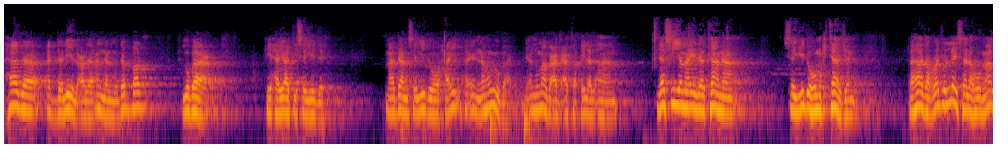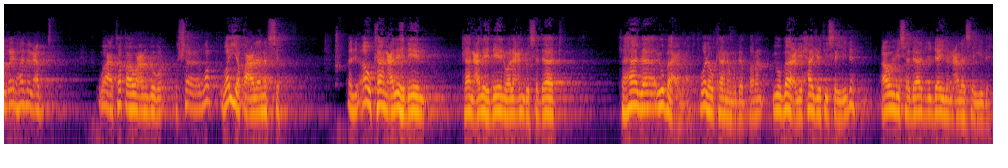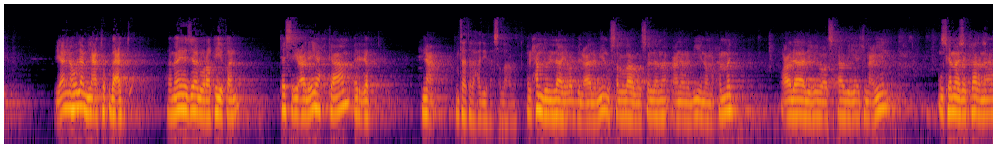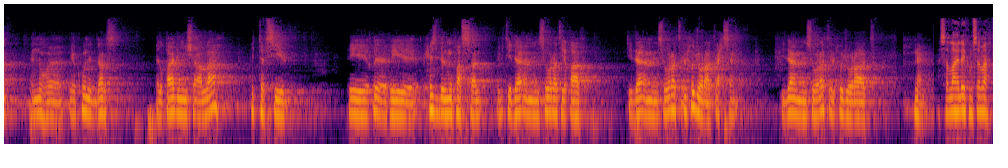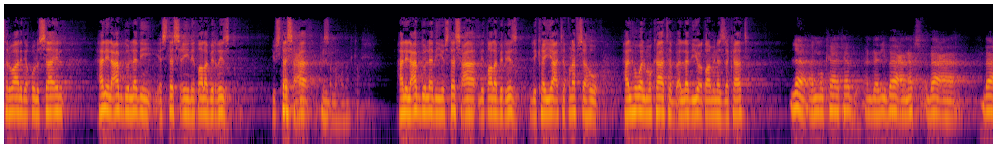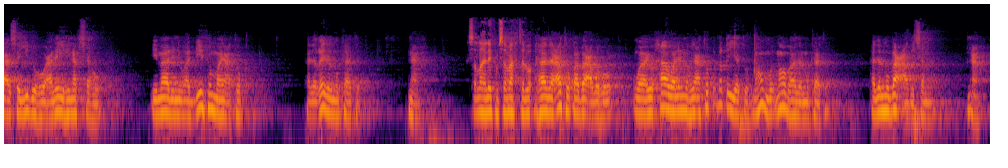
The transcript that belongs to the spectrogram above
هذا الدليل على أن المدبر يباع في حياة سيده. ما دام سيده حي فإنه يباع لأنه ما بعد عتق إلى الآن. لا سيما إذا كان سيده محتاجا. فهذا الرجل ليس له مال غير هذا العبد. وأعتقه عن دبر ضيق على نفسه. أو كان عليه دين كان عليه دين ولا عنده سداد. فهذا يباع العبد ولو كان مدبرا يباع لحاجة سيده. أو لسداد لدين على سيده لأنه لم يعتق بعد فما يزال رقيقا تسري عليه أحكام الرق. نعم. انتهت الحديث صلى الله عليه وسلم الحمد لله رب العالمين وصلى الله وسلم على نبينا محمد وعلى آله وأصحابه أجمعين. وكما ذكرنا أنه يكون الدرس القادم إن شاء الله في التفسير في في حزب المفصل ابتداء من سورة قاف ابتداء من سورة الحجرات أحسن. ابتداء من سورة الحجرات. نعم. أحسن الله إليكم سماحة الوالد يقول السائل هل العبد الذي يستسعي لطلب الرزق يستسعى؟ هل العبد الذي يستسعى لطلب الرزق لكي يعتق نفسه هل هو المكاتب الذي يعطى من الزكاة؟ لا المكاتب الذي باع نفس باع باع سيده عليه نفسه بمال يؤديه ثم يعتق. هذا غير المكاتب. نعم. أسأل الله إليكم سماحة ألو... هذا عتق بعضه ويحاول أنه يعتق بقيته. ما هو ما هو بهذا المكاتب؟ هذا المبعض يسمى. نعم.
